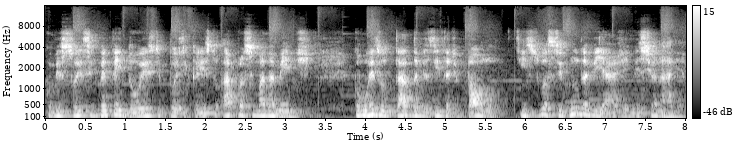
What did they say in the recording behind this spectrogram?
começou em 52 depois de Cristo aproximadamente, como resultado da visita de Paulo em sua segunda viagem missionária.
